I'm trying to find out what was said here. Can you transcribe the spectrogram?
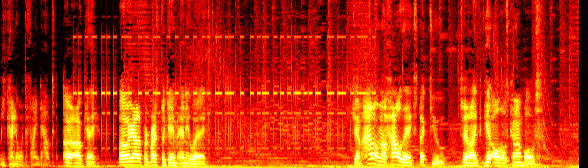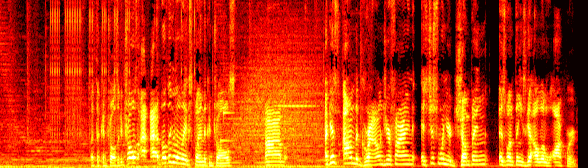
Me kind of want to find out. Uh, okay. Well, I gotta progress the game anyway. Jim, I don't know how they expect you to, like, get all those combos. But the controls, the controls, I, I don't think I've really explain the controls. Um, I guess on the ground you're fine. It's just when you're jumping is when things get a little awkward.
